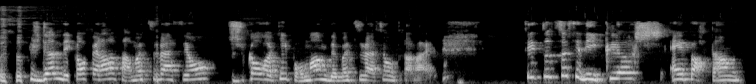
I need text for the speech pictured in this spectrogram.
je donne des conférences en motivation, je suis convoquée pour manque de motivation au travail. Tu tout ça, c'est des cloches importantes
